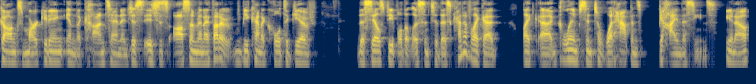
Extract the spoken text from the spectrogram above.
Gong's marketing and the content, and just it's just awesome. And I thought it would be kind of cool to give the salespeople that listen to this kind of like a like a glimpse into what happens behind the scenes. You know,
